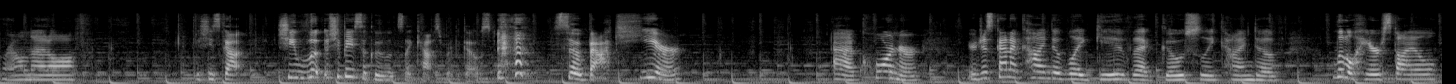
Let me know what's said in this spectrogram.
Round that off. She's got she look she basically looks like Casper the Ghost. so back here at a corner, you're just gonna kind of like give that ghostly kind of little hairstyle.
